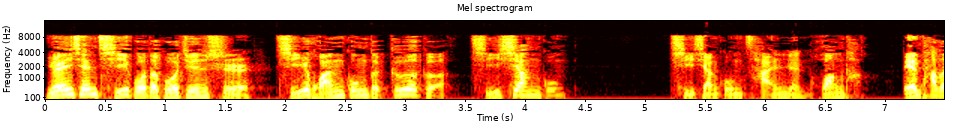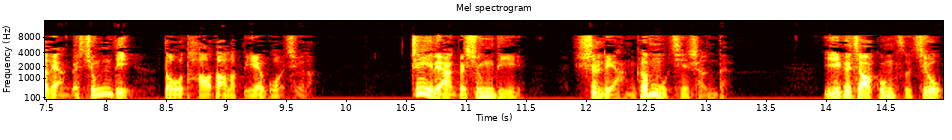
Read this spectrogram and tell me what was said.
原先齐国的国君是齐桓公的哥哥齐襄公。齐襄公残忍荒唐，连他的两个兄弟都逃到了别国去了。这两个兄弟是两个母亲生的，一个叫公子纠，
